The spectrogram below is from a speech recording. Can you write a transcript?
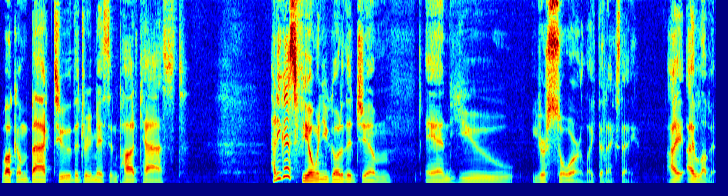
Welcome back to the Dream Mason podcast. How do you guys feel when you go to the gym and you you're sore like the next day? I I love it.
